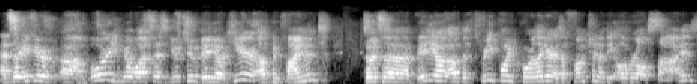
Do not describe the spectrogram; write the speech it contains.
and so if you're um, bored, you can go watch this YouTube video here of confinement. So it's a video of the three-point correlator as a function of the overall size.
